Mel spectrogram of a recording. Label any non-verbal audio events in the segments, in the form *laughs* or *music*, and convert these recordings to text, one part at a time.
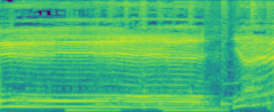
E... e aí?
